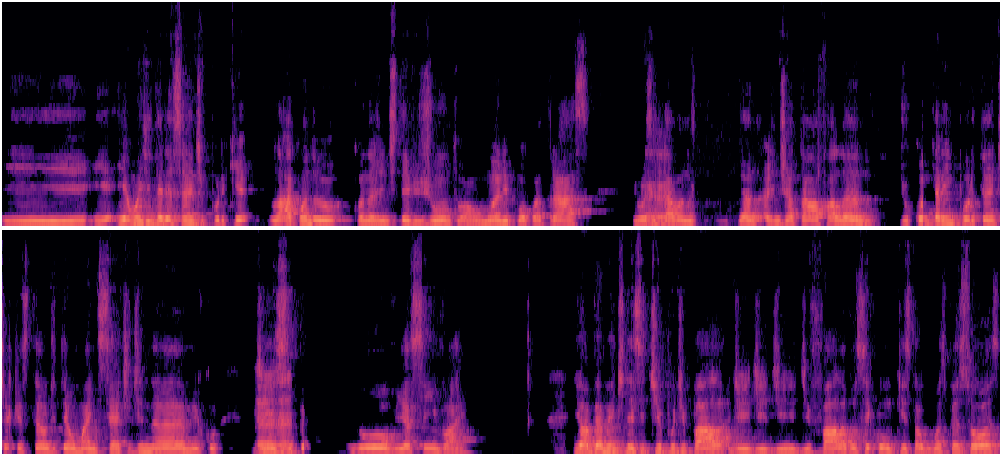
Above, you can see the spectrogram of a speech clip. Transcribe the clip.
E, e, é muito interessante porque lá quando, quando a gente esteve junto, há um ano e pouco atrás, e você estava uhum. nos a gente já estava falando de o quanto era importante a questão de ter um mindset dinâmico, de uhum. se novo e assim vai. E, obviamente, nesse tipo de, fala, de, de, de, fala, você conquista algumas pessoas,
